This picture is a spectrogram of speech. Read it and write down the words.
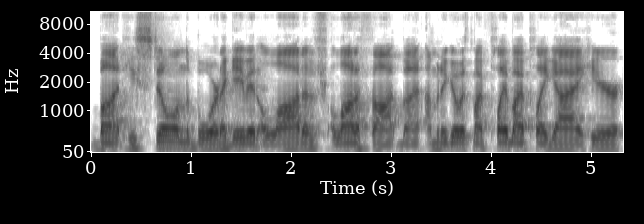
but he's still on the board. I gave it a lot of a lot of thought, but I'm going to go with my play by play guy here.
